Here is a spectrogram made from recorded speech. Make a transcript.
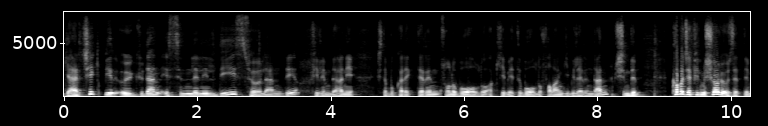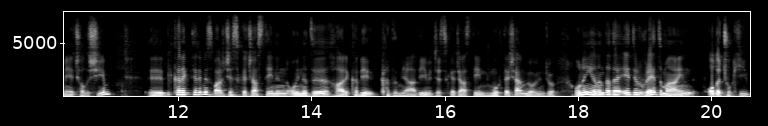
Gerçek bir öyküden esinlenildiği söylendi filmde. Hani işte bu karakterin sonu bu oldu, akıbeti bu oldu falan gibilerinden. Şimdi kabaca filmi şöyle özetlemeye çalışayım. Ee, bir karakterimiz var Jessica Chastain'in oynadığı harika bir kadın ya değil mi? Jessica Chastain muhteşem bir oyuncu. Onun yanında da Eddie Redmayne o da çok iyi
